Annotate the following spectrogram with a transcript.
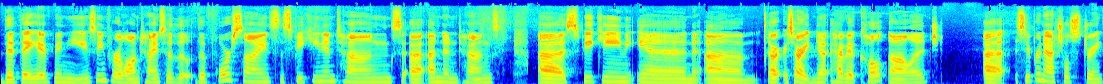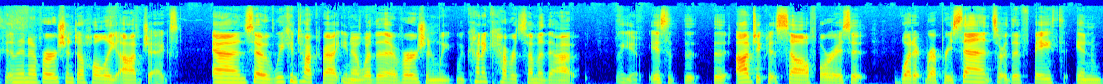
that they have been using for a long time. So the the four signs the speaking in tongues uh, unknown tongues uh speaking in um or sorry no, having occult knowledge uh supernatural strength and then aversion to holy objects. And so we can talk about you know whether the aversion. We we kind of covered some of that. You know is it the, the object itself or is it what it represents or the faith in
